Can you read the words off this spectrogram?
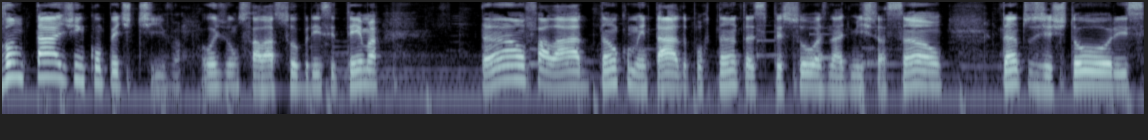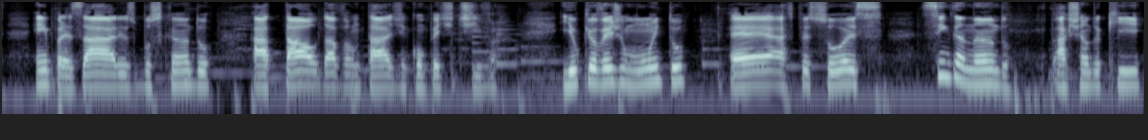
Vantagem competitiva. Hoje vamos falar sobre esse tema tão falado, tão comentado por tantas pessoas na administração, tantos gestores, empresários buscando a tal da vantagem competitiva. E o que eu vejo muito é as pessoas se enganando, achando que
